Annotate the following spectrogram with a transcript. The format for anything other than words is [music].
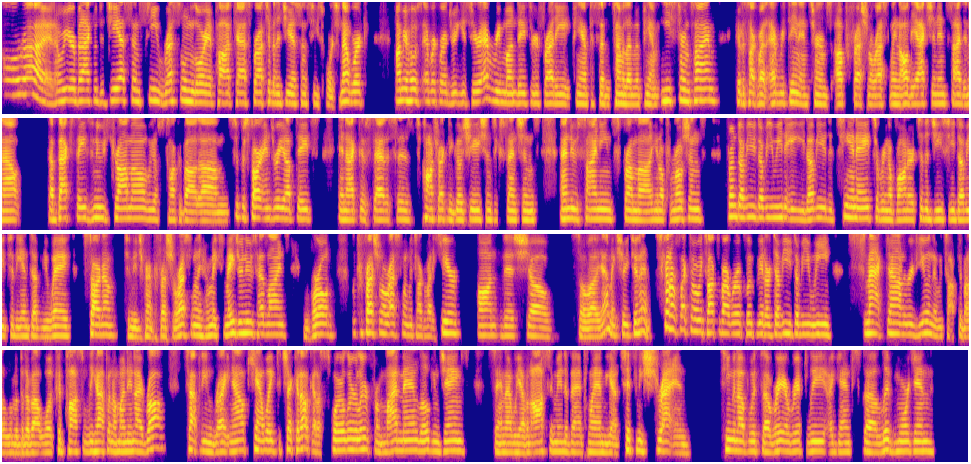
All right, and we are back with the GSMC Wrestling Laureate podcast brought to you by the GSMC Sports Network. I'm your host, Eric Rodriguez, here every Monday through Friday, 8 p.m. Pacific time, 11 p.m. Eastern time. Here to talk about everything in terms of professional wrestling, all the action inside and out, the backstage news drama. We also talk about um, superstar injury updates, inactive statuses, contract negotiations, extensions, and new signings from uh, you know promotions from WWE to AEW to TNA to Ring of Honor to the GCW to the NWA, Stardom to New Japan Professional Wrestling, who makes major news headlines in the world of professional wrestling. We talk about it here on this show. So uh, yeah, make sure you tune in. It's kind of reflect on what we talked about real quick. We had our WWE SmackDown review, and then we talked about a little bit about what could possibly happen on Monday Night Raw. It's happening right now. Can't wait to check it out. Got a spoiler alert from my man Logan James saying that we have an awesome main event planned. We got Tiffany Stratton teaming up with uh, Rhea Ripley against uh, Liv Morgan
